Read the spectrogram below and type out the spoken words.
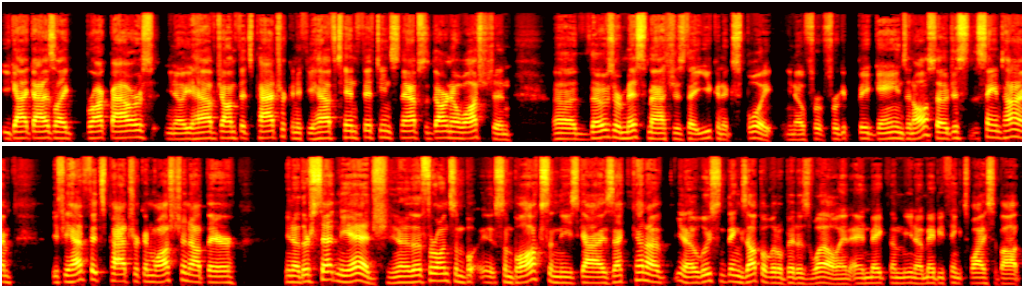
you got guys like Brock Bowers, you know, you have John Fitzpatrick, and if you have 10, 15 snaps of Darnell Washington, uh, those are mismatches that you can exploit, you know, for, for big gains. And also, just at the same time, if you have Fitzpatrick and Washington out there, you know they're setting the edge. You know they're throwing some some blocks in these guys that kind of you know loosen things up a little bit as well, and and make them you know maybe think twice about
